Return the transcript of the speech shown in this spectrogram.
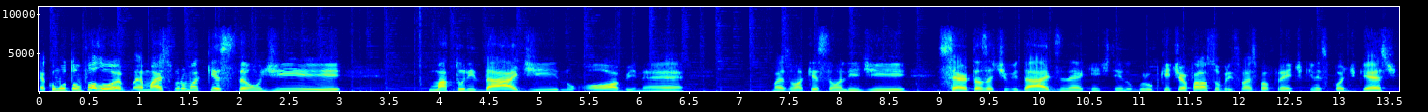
É como o Tom falou, é, é mais por uma questão de maturidade no hobby, né? Mais uma questão ali de certas atividades, né, que a gente tem no grupo, que a gente vai falar sobre isso mais para frente aqui nesse podcast.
